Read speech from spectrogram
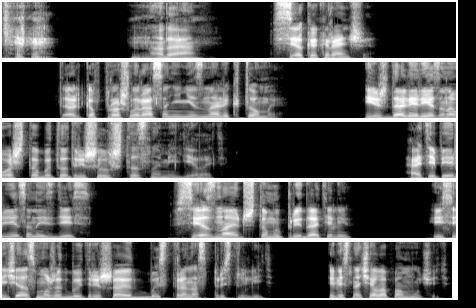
Ну да, все как раньше. Только в прошлый раз они не знали, кто мы. И ждали Резаного, чтобы тот решил, что с нами делать. А теперь Резаный здесь. Все знают, что мы предатели, и сейчас, может быть, решают быстро нас пристрелить или сначала помучить.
